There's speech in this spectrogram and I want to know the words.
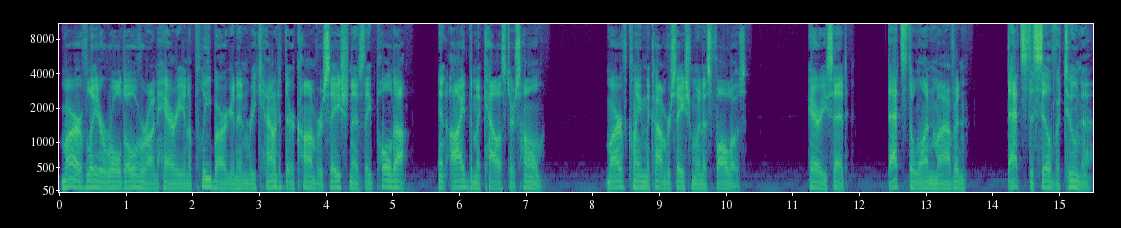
Marv later rolled over on Harry in a plea bargain and recounted their conversation as they pulled up and eyed the McAllister's home. Marv claimed the conversation went as follows Harry said, That's the one, Marvin. That's the silver tuna.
